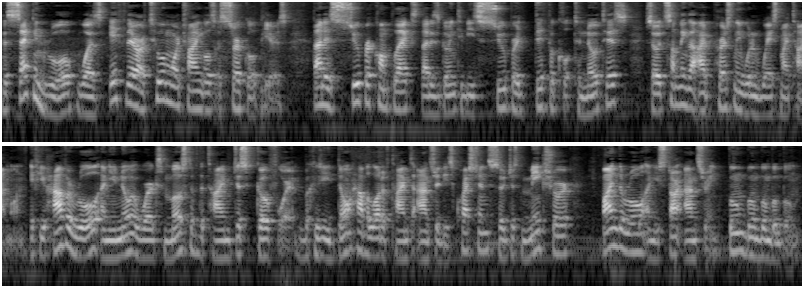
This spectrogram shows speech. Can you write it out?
The second rule was if there are two or more triangles, a circle appears. That is super complex, that is going to be super difficult to notice, so it's something that I personally wouldn't waste my time on. If you have a rule and you know it works most of the time, just go for it, because you don't have a lot of time to answer these questions, so just make sure you find the rule and you start answering. Boom, boom, boom, boom, boom.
